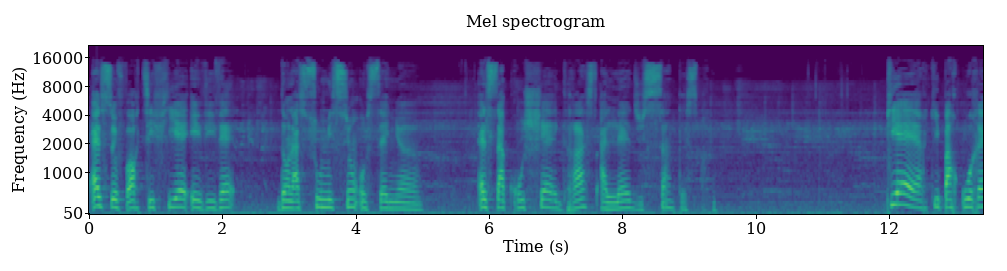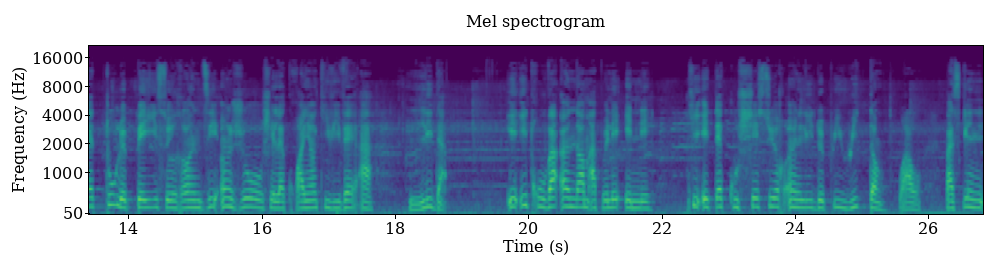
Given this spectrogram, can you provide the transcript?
Elle se fortifiait et vivait dans la soumission au Seigneur. Elle s'accrochait grâce à l'aide du Saint-Esprit. Pierre, qui parcourait tout le pays, se rendit un jour chez les croyants qui vivaient à Lida. Il y trouva un homme appelé Aîné, qui était couché sur un lit depuis huit ans. Waouh! Parce qu'il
